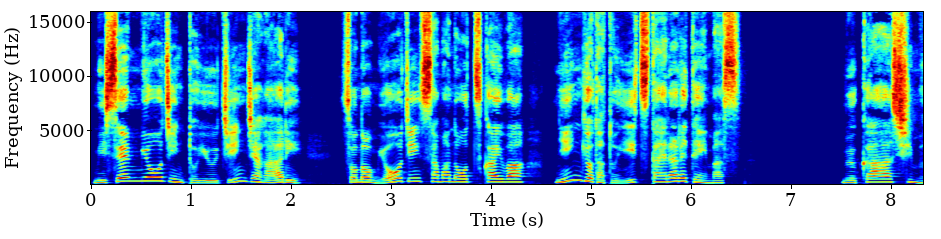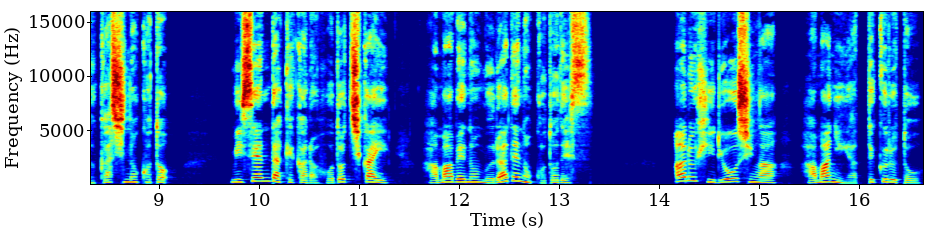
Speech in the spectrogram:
未仙明神という神社があり、その明神様のお使いは人魚だと言い伝えられています。昔々のこと、未仙岳からほど近い浜辺の村でのことです。ある日漁師が浜にやってくると、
